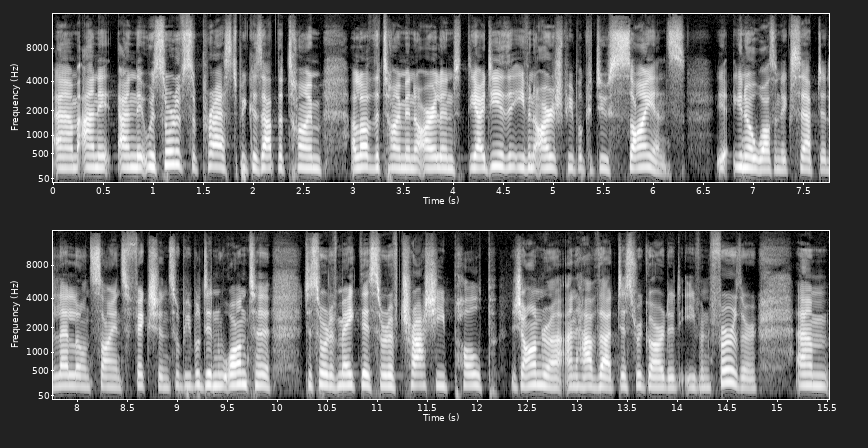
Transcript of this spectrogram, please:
Um, and, it, and it was sort of suppressed because at the time, a lot of the time in Ireland, the idea that even Irish people could do science, you know, wasn't accepted, let alone science fiction. So people didn't want to, to sort of make this sort of trashy pulp genre and have that disregarded even further. Um,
